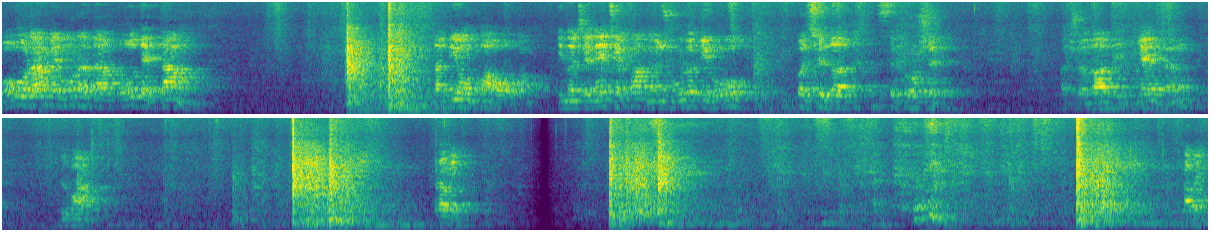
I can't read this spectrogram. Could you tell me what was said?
ovo rame mora da ode tamo, da bi on pao ovamo. Inače neće padne, on će uradi ovo, pa će da se prošere. Znači, odavde jedan, dva. Probajte. Probajte.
